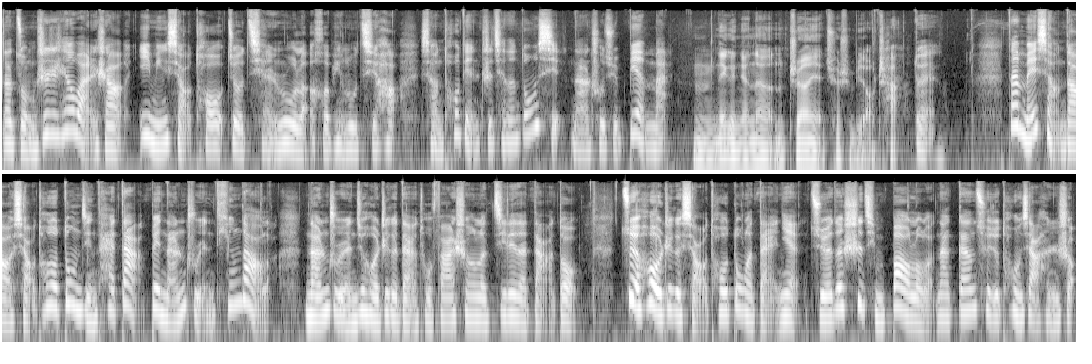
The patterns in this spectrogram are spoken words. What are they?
那总之这天晚上，一名小偷就潜入了和平路七号，想偷点值钱的东西拿出去变卖。嗯，那个年代的治安也确实比较差。对，但没想到小偷的动静太大，被男主人听到了，男主人就和这个歹徒发生了激烈的打斗。最后这个小偷动了歹念，觉得事情暴露了，那干脆就痛下狠手。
